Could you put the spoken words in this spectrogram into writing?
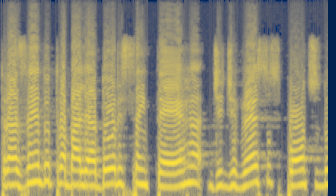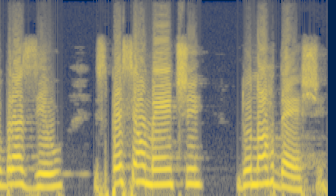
trazendo trabalhadores sem terra de diversos pontos do Brasil, especialmente do Nordeste.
